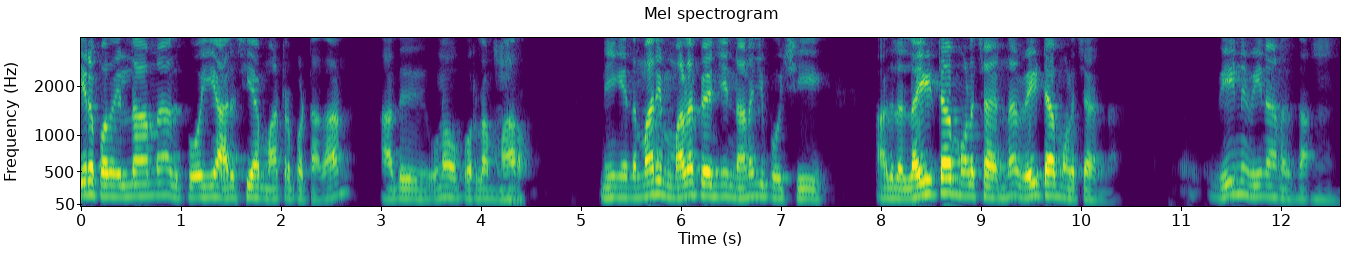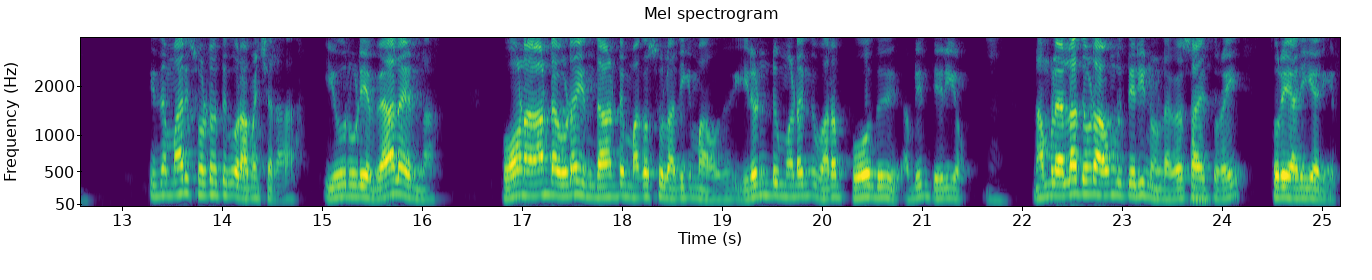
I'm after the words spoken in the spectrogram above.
ஈரப்பதம் இல்லாமல் அது போய் அரிசியாக மாற்றப்பட்டாதான் அது உணவுப் பொருளாக. மாறும் நீங்கள் இந்த மாதிரி மழை பெஞ்சு நனைஞ்சு போச்சு அதில் லைட்டாக முளைச்சா என்ன? வெயிட்டாக முளைச்சா என்ன? வீணு வீணானது தான் இந்த மாதிரி சொல்கிறதுக்கு ஒரு அமைச்சரா? இவருடைய வேலை என்ன? போன ஆண்டை விட இந்த ஆண்டு மகசூல் அதிகமாகுது. இரண்டு மடங்கு வரப்போகுது அப்படின்னு தெரியும். நம்மள எல்லாத்தோட அவங்களுக்கு தெரியணும்ல விவசாயத்துறை துறை அதிகாரிகள்.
